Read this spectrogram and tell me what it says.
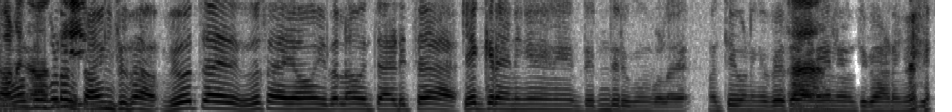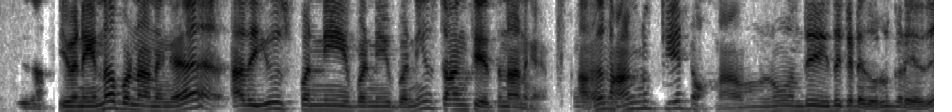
நமக்கு கூட ஸ்டாங்ஸ் தான். விவசாய விவசாயம் இதெல்லாம் வச்சு அடிச்சா கேக்குறானுங்க தெரிஞ்சிருக்கும் போல. வச்சு இவனுங்க பேசுறானுங்கன்னு நினைச்சுக்குவானுங்க. இவனை என்ன பண்ணானுங்க அதை யூஸ் பண்ணி பண்ணி பண்ணி ஸ்டாங்ஸ் ஏத்துனானுங்க. அதை நாங்களும் கேட்டோம். நாமளும் வந்து இது கிடையாது ஒன்றும் கிடையாது.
